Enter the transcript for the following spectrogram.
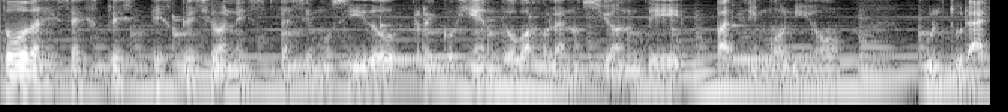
Todas esas expresiones las hemos ido recogiendo bajo la noción de patrimonio cultural.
